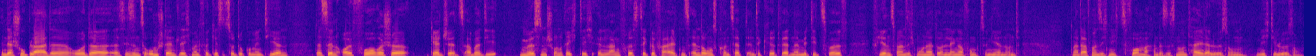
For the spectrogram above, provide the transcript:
in der Schublade oder äh, sie sind zu umständlich, man vergisst zu dokumentieren. Das sind euphorische Gadgets, aber die müssen schon richtig in langfristige Verhaltensänderungskonzepte integriert werden, damit die 12, 24 Monate und länger funktionieren. Und da darf man sich nichts vormachen. Das ist nur ein Teil der Lösung, nicht die Lösung.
